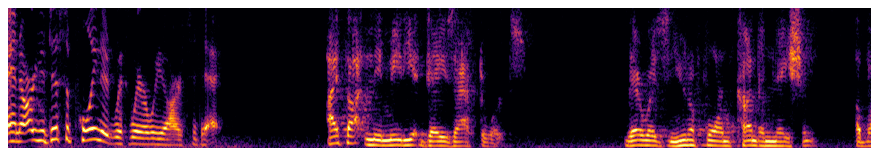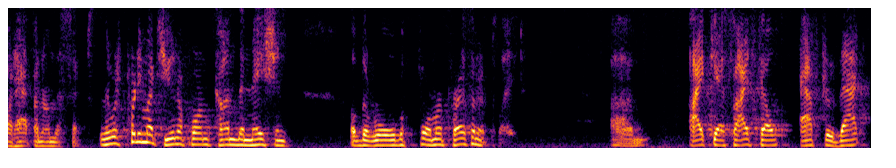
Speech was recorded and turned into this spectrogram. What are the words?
and are you disappointed with where we are today? I thought in the immediate days afterwards, there was uniform condemnation of what happened on the 6th. And there was pretty much uniform condemnation of the role the former president played. Um, I guess I felt after that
